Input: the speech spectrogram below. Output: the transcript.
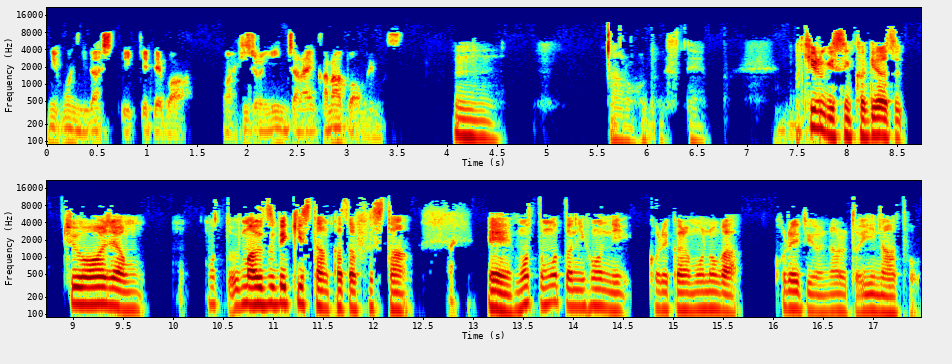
日本に出していければ、まあ、非常にいいんじゃないかなとは思います。うん。なるほどですね。キルギスに限らず、中央アジアも、もっと、まあ、ウズベキスタン、カザフスタン、ええもっともっと日本にこれから物が来れるようになるといいなと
